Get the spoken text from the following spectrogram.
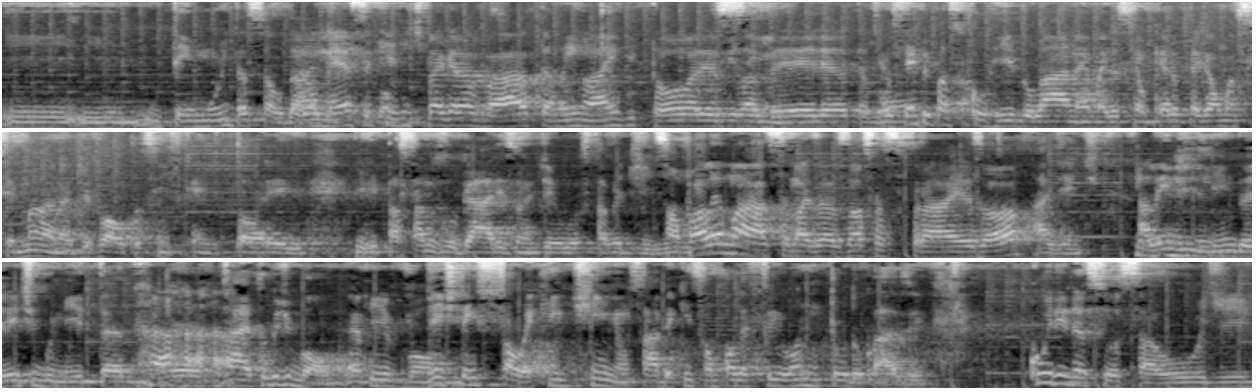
e, e, e tenho muita saudade. Promessa que a gente vai gravar também lá em Vitória, Vila Sim. Velha. Tá eu sempre passo corrido lá, né? Mas assim, eu quero pegar uma semana de volta, assim, ficar em Vitória e, e passar nos lugares onde eu gostava de ir. São Paulo é massa, mas as nossas praias, ó. A gente, além de linda, gente bonita, é, ah, é tudo de bom. É, que bom. A gente tem sol, é quentinho, sabe? Aqui em São Paulo é frio o ano todo quase. Cuidem da sua saúde,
